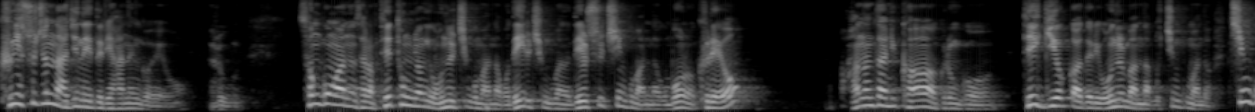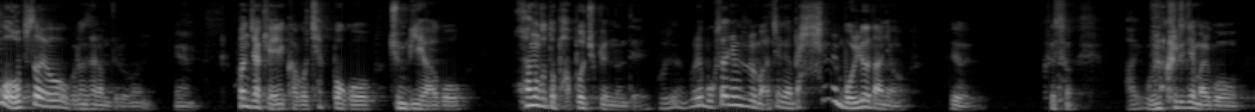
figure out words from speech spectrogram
그게 수준 낮은 애들이 하는 거예요. 여러분 성공하는 사람 대통령이 오늘 친구 만나고 내일 친구 만나고 내일 술 친구 만나고 뭐 그래요? 안 한다니까 그런 거 대기업가들이 오늘 만나고 친구 만나고 친구 없어요. 그런 사람들은. 예. 혼자 계획하고 책 보고 준비하고 하는 것도 바빠 죽겠는데. 우리 목사님들도 마찬가지로 맨날 몰려다녀. 예. 그래서 아, 우리 그러지 말고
